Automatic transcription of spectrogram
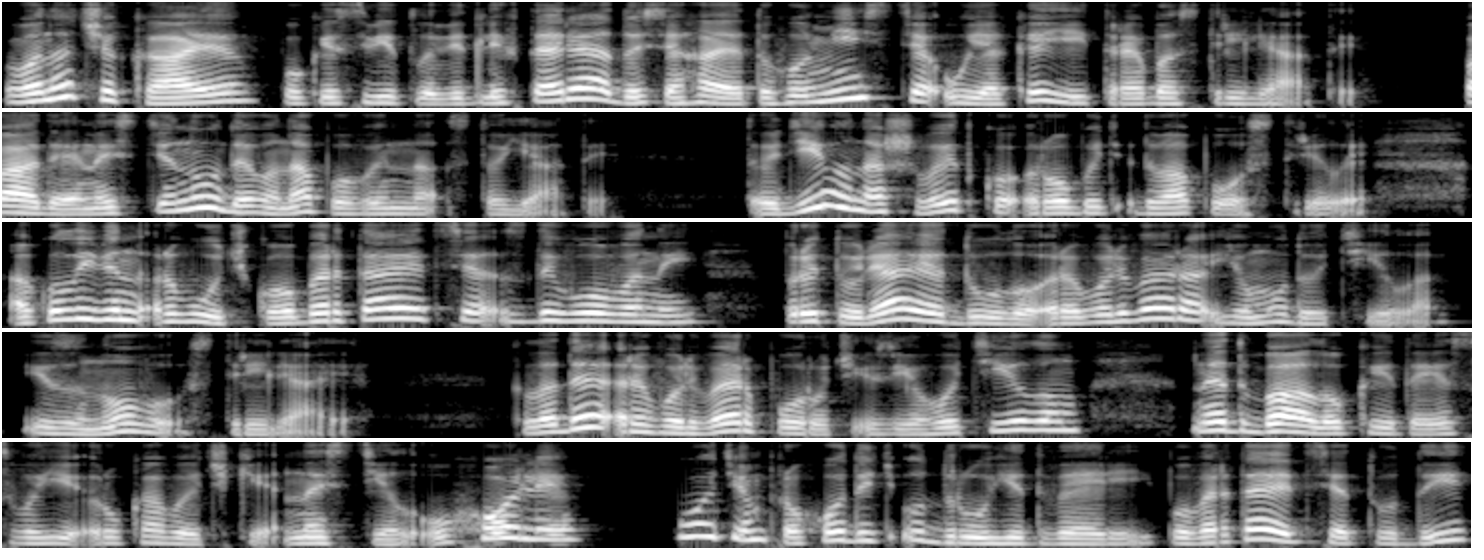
Вона чекає, поки світло від ліхтаря досягає того місця, у яке їй треба стріляти, падає на стіну, де вона повинна стояти. Тоді вона швидко робить два постріли, а коли він рвучко обертається, здивований, притуляє дуло револьвера йому до тіла і знову стріляє. Кладе револьвер поруч із його тілом, недбало кидає свої рукавички на стіл у холі, потім проходить у другі двері й повертається туди,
